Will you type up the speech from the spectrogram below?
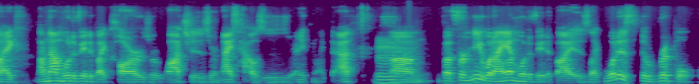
Like I'm not motivated by cars or watches or nice houses or anything like that. Mm-hmm. Um, but for me, what I am motivated by is like, what is the ripple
